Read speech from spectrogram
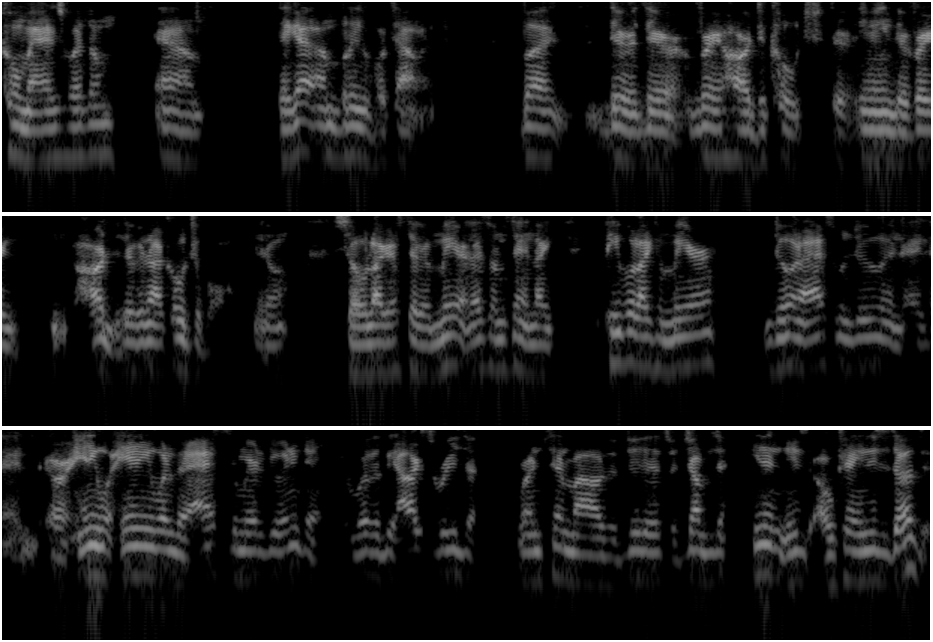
co-manage with them. Um, they got unbelievable talent, but they're they're very hard to coach. They're, I mean, they're very hard. They're not coachable. You know. So like I said, a Amir. That's what I'm saying. Like people like a Amir doing what I ask them to do, and, and, and or anyone anyone that asks Amir to do anything, whether it be Alex Ariza run 10 miles or do this or jump. He didn't, he's okay, and he just does it.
